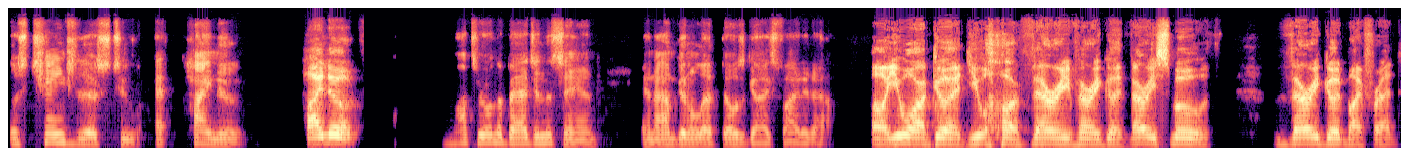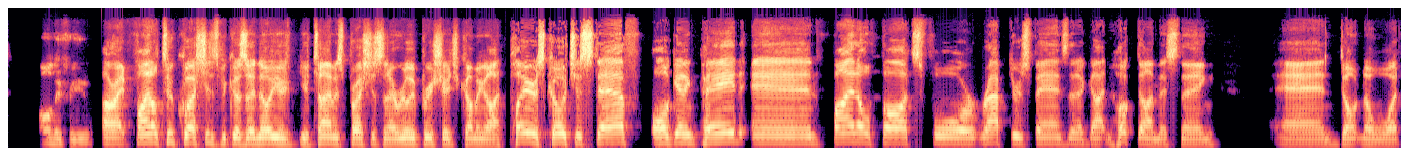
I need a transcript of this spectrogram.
Let's change this to high noon. High noon. I'm not throwing the badge in the sand, and I'm going to let those guys fight it out. Oh, you are good. You are very, very good. Very smooth. Very good, my friend. Only for you. All right, final two questions because I know your, your time is precious and I really appreciate you coming on. Players, coaches, staff, all getting paid. And final thoughts for Raptors fans that have gotten hooked on this thing and don't know what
